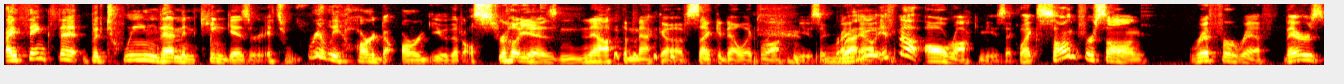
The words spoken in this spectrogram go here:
I think that between them and King Gizzard, it's really hard to argue that Australia is not the mecca of psychedelic rock music right, right, now, if not all rock music. Like song for song, riff for riff, there's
